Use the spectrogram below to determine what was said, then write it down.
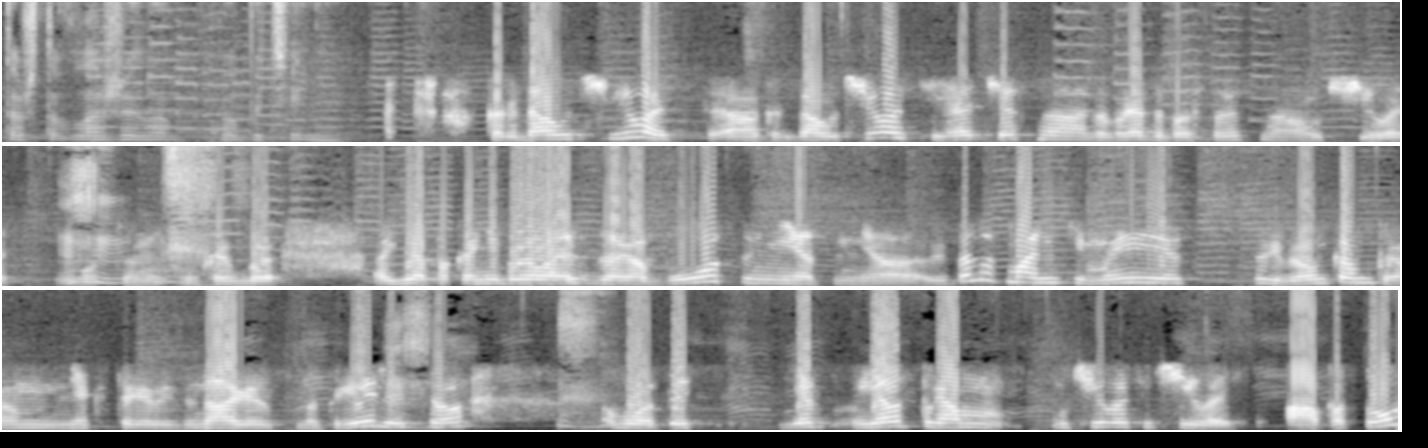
то, что вложила в обучение? Когда училась, а, когда училась, я, честно говоря, добросовестно училась. Вот, как бы а, я пока не бралась за работу, нет, у меня ребенок маленький, мы с ребенком прям некоторые вебинары смотрели, все. Вот, то есть я, я вот прям училась, училась. А потом,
